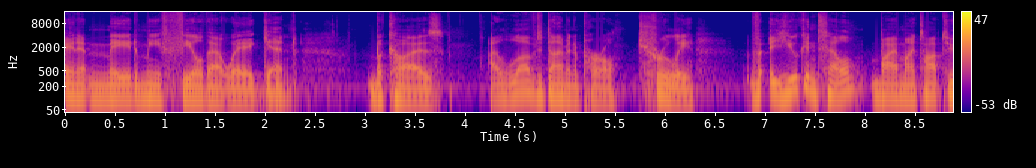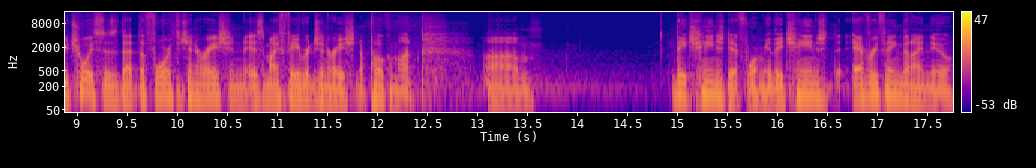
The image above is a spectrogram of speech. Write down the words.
and it made me feel that way again because I loved Diamond and Pearl, truly. You can tell by my top two choices that the fourth generation is my favorite generation of Pokemon. Um, they changed it for me. They changed everything that I knew.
